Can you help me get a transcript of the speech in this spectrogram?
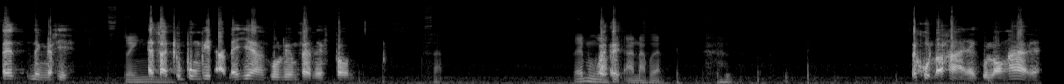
เอ้ยหนึ่งนาทีสเต็งไอ้สัตว์กูปรุงผิดอัดไอ้เหี้ยกูลืมใส่เลสโตนสัตว์เอ้ยมึงวางผิดอันนะเพื่อนถ้าขุดแล้วหายเนี่ยกูร้องไห้เลย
